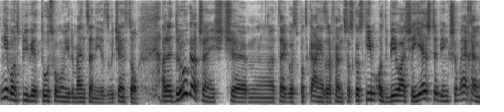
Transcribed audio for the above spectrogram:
niewątpliwie tu Sławomir Mencen jest zwycięzcą. Ale druga część tego spotkania z Rafałem Trzaskowskim odbiła się jeszcze większym echem,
